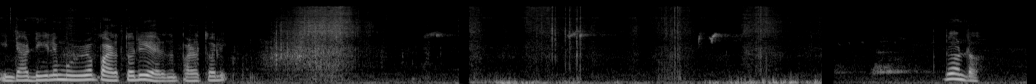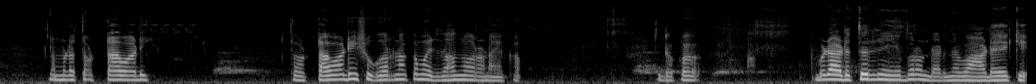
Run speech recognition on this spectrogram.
ഇതിന്റെ അടിയിൽ മുഴുവൻ പഴത്തൊലിയായിരുന്നു പഴത്തൊലി. ഇതുണ്ടോ നമ്മുടെ തൊട്ടാവാടി. തൊട്ടാവാടി ഷുഗറിനൊക്കെ മരുന്നാന്ന് പറയണേക്കാം. ഇതൊക്കെ ഇവിടെ അടുത്തൊരു നെയ്ബർ ഉണ്ടായിരുന്നു വാടകയ്ക്ക്.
